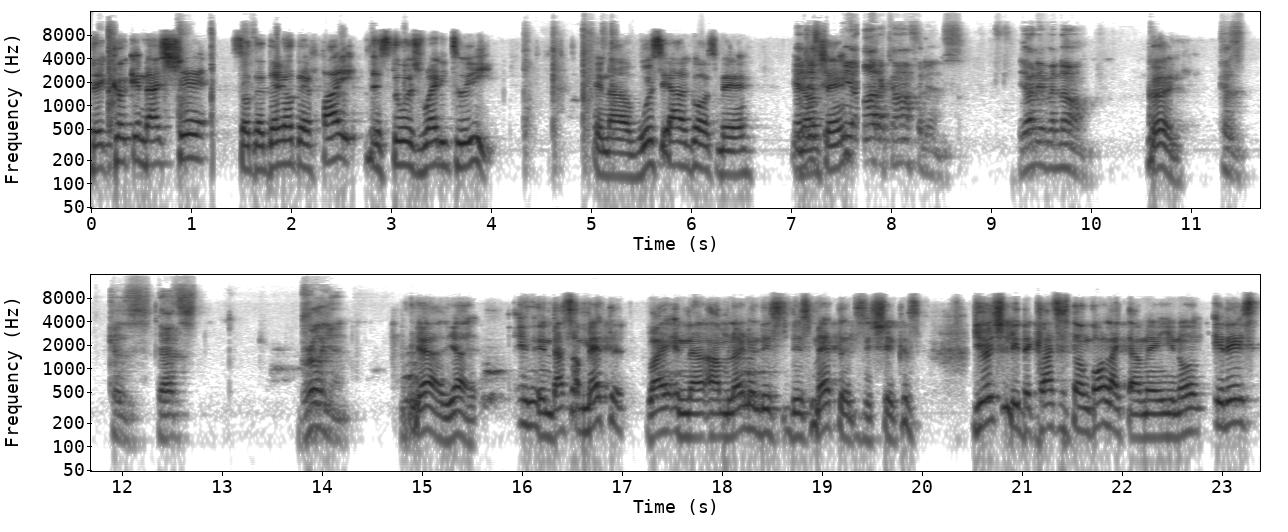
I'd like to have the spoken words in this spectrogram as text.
They cooking that shit so the day of their fight, the stew is ready to eat. And uh, we'll see how it goes, man. You know what I'm saying? me a lot of confidence. You don't even know, Good. cause, cause that's brilliant. Yeah, yeah. And, and that's a method, right? And uh, I'm learning this these methods and shit because usually the classes don't go like that, man. You know, it is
